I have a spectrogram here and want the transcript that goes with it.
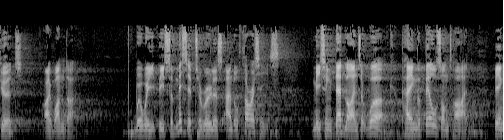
good, I wonder? Will we be submissive to rulers and authorities, meeting deadlines at work, paying the bills on time, being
